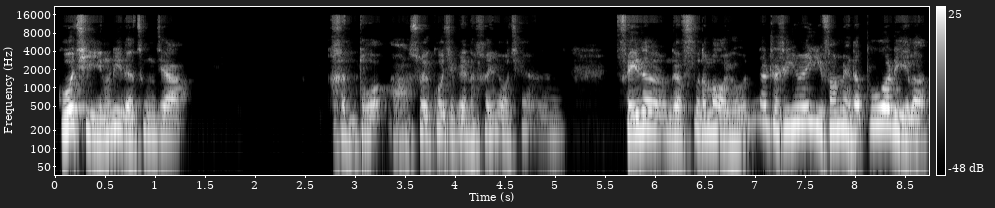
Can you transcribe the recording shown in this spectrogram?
国企盈利的增加很多啊，所以国企变得很有钱，肥的那富的冒油。那这是因为一方面它剥离了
